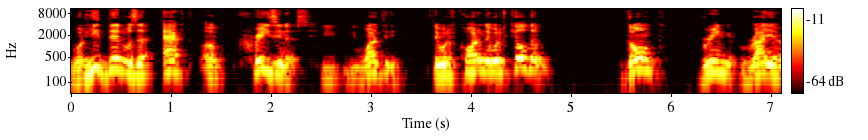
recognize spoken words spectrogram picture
What he did was an act of craziness. He, he wanted to. If they would have caught him, they would have killed him. Don't bring raya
